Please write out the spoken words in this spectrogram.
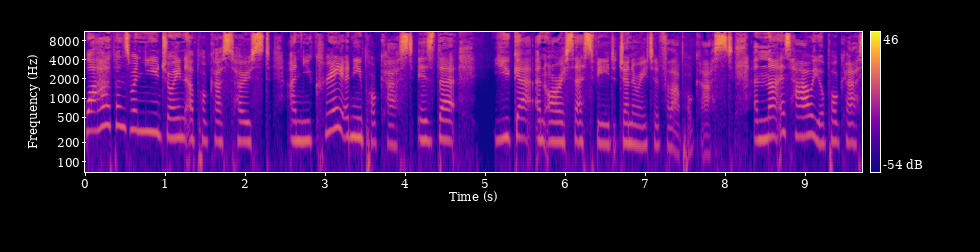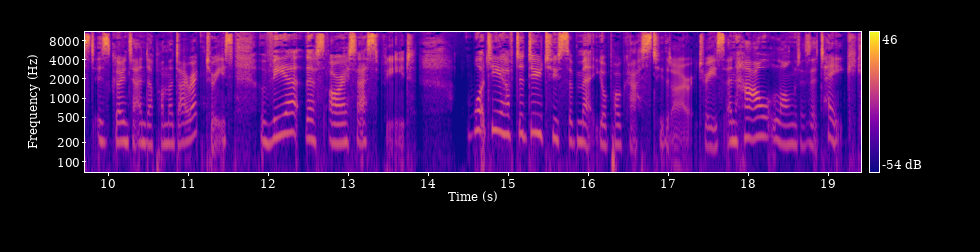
What happens when you join a podcast host and you create a new podcast is that you get an RSS feed generated for that podcast. And that is how your podcast is going to end up on the directories via this RSS feed. What do you have to do to submit your podcast to the directories and how long does it take?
